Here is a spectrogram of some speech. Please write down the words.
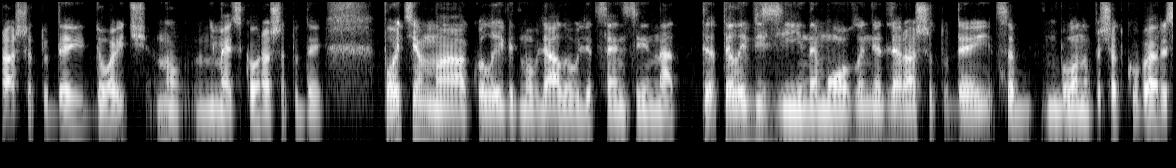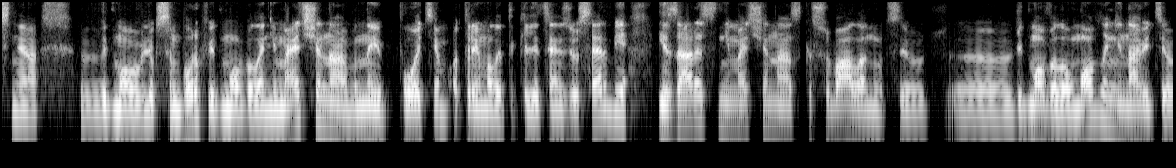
Russia Today Deutsch, ну німецького Russia Today. Потім, коли відмовляли у ліцензії на телевізійне мовлення для Russia Today. Це було на початку вересня. Відмовив Люксембург, відмовила Німеччина. Вони потім отримали таку ліцензію у Сербії, і зараз Німеччина скасувала ну це е, відмовила умовлення навіть. Е,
